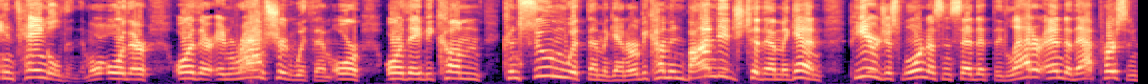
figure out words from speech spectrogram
entangled in them or, or they're or they're enraptured with them or or they become consumed with them again or become in bondage to them again. Peter just warned us and said that the latter end of that person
